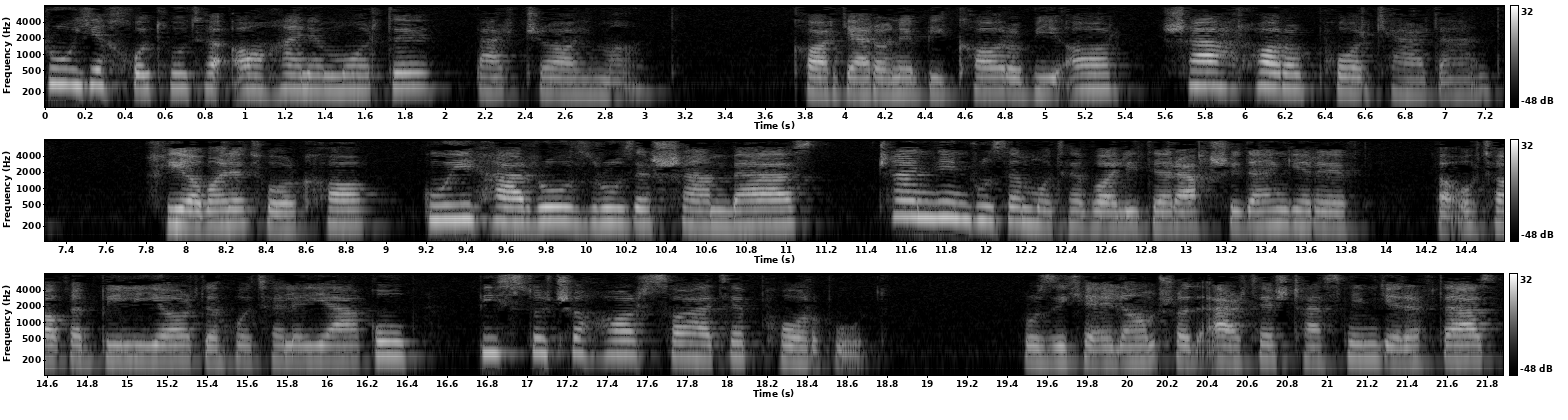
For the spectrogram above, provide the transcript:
روی خطوط آهن مرده بر جای ماند. کارگران بیکار و بیار شهرها را پر کردند. خیابان ترک ها گویی هر روز روز شنبه است چندین روز متوالی درخشیدن گرفت و اتاق بیلیارد هتل یعقوب 24 ساعت پر بود. روزی که اعلام شد ارتش تصمیم گرفته است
